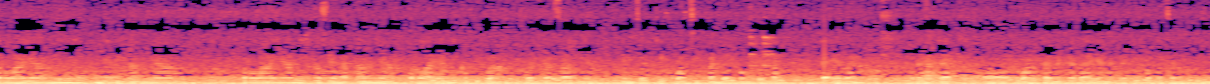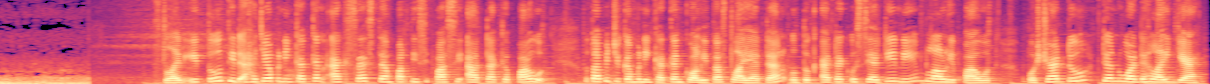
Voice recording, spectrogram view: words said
terlayani pendidikannya terlayani kesehatannya, terlayani kebutuhan-kebutuhan dasarnya. Ini menjadi kewajiban dari pemerintah daerah terhadap uh, warga negara yang ada di Kota Jambi. Selain itu, tidak hanya meningkatkan akses dan partisipasi anak ke PAUD, tetapi juga meningkatkan kualitas layanan untuk anak usia dini melalui PAUD, posyandu, dan wadah lainnya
